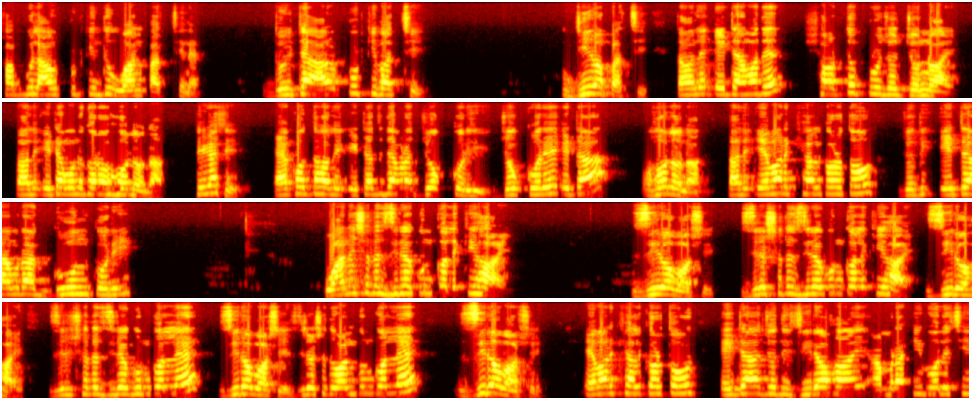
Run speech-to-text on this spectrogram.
সবগুলো আউটপুট কিন্তু ওয়ান পাচ্ছি না। দুইটা আউটপুট কি পাচ্ছি? জিরো পাচ্ছি। তাহলে এটা আমাদের শর্ত প্রযোজ্য নয়। তাহলে এটা মনে করো হলো না। ঠিক আছে? এখন তাহলে এটা যদি আমরা যোগ করি, যোগ করে এটা হলো না। তাহলে এবার খেয়াল করো তো, যদি এটা আমরা গুণ করি ওয়ানের সাথে জিরো গুণ করলে কি হয়? জিরো বসে। জিরোর সাথে জিরো গুণ করলে কি হয়? জিরো হয়। জিরোর সাথে জিরো গুণ করলে জিরো বসে। জিরোর সাথে ওয়ান গুণ করলে জিরো বসে। এবার খেয়াল করতো এটা যদি জিরো হয়, আমরা কি বলেছি?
